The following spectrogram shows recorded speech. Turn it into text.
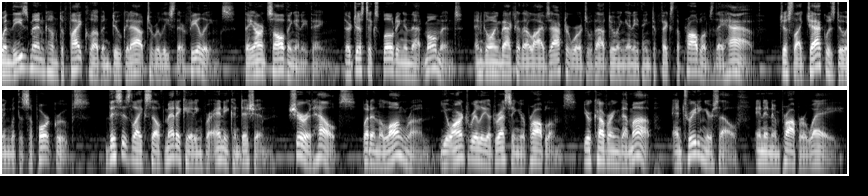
When these men come to Fight Club and duke it out to release their feelings, they aren't solving anything. They're just exploding in that moment and going back to their lives afterwards without doing anything to fix the problems they have, just like Jack was doing with the support groups. This is like self-medicating for any condition. Sure, it helps, but in the long run, you aren't really addressing your problems. You're covering them up and treating yourself in an improper way.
